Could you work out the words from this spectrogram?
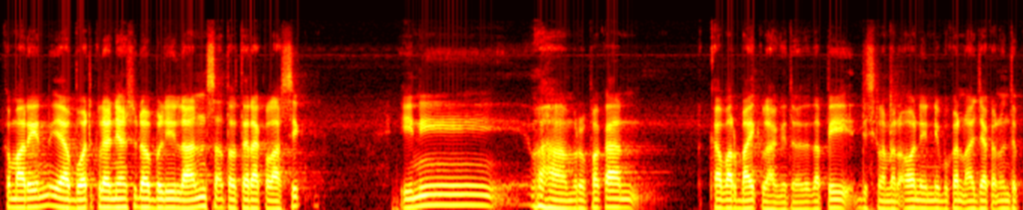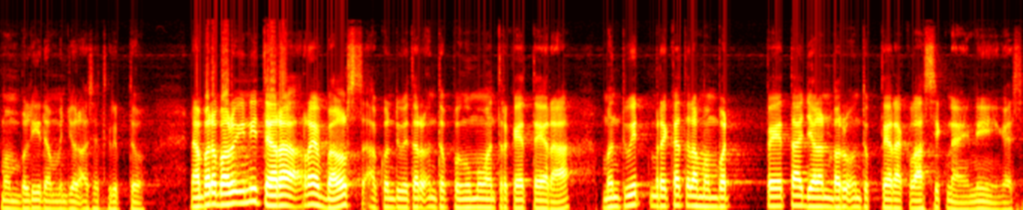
kemarin ya buat kalian yang sudah beli Lans atau Terra Classic ini wah merupakan kabar baik lah gitu. Tetapi disclaimer on ini bukan ajakan untuk membeli dan menjual aset kripto. Nah, baru-baru ini Terra Rebels, akun Twitter untuk pengumuman terkait Terra, mentweet mereka telah membuat peta jalan baru untuk Terra Classic. Nah, ini guys,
